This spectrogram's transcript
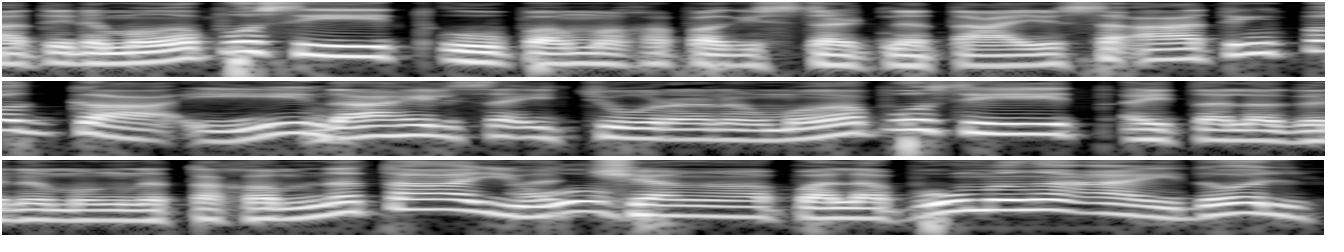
natin ang mga pusit upang makapag-start na tayo sa ating pagkain. Dahil sa itsura ng mga pusit ay talaga namang natakam na tayo. At siya nga pala po mga idol,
